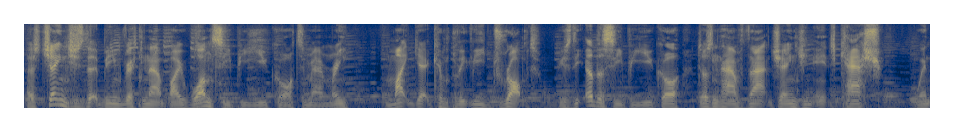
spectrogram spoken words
As changes that have been written out by one CPU core to memory might get completely dropped because the other CPU core doesn't have that change in its cache when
